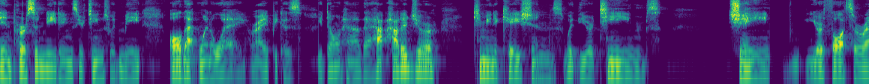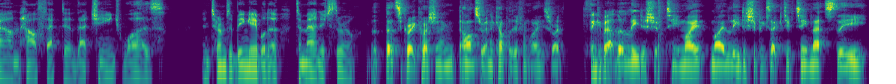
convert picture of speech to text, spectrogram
in person meetings, your teams would meet. All that went away, right? Because you don't have that. How, how did your communications with your teams change? Your thoughts around how effective that change was? in terms of being able to to manage through? That's a great question and answer it in a couple of different ways, right? Think about the leadership team, my my leadership executive team. That's the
